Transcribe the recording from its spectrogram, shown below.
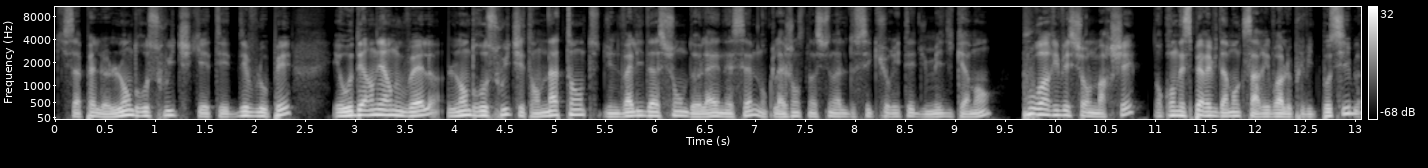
qui s'appelle l'AndroSwitch qui a été développé. Et aux dernières nouvelles, l'AndroSwitch est en attente d'une validation de l'ANSM, donc l'Agence nationale de sécurité du médicament pour arriver sur le marché. Donc on espère évidemment que ça arrivera le plus vite possible,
